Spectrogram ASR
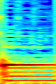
you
